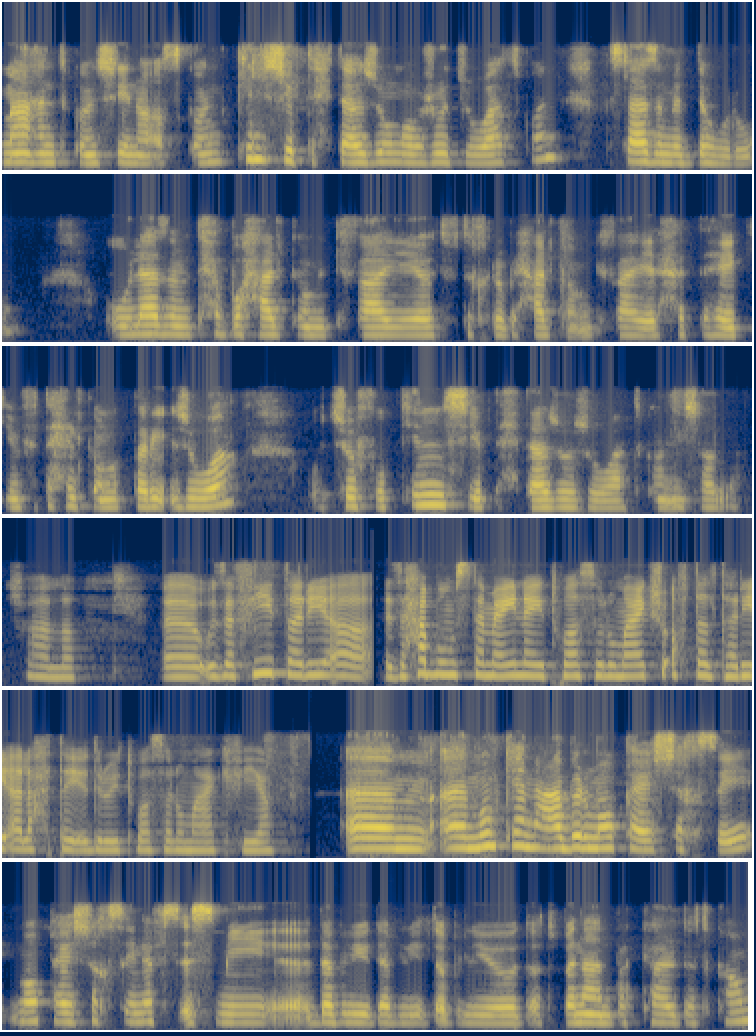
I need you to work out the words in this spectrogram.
ما عندكم شيء ناقصكم كل شيء بتحتاجوه موجود جواتكم بس لازم تدوروا ولازم تحبوا حالكم كفاية وتفتخروا بحالكم كفاية لحتى هيك ينفتح لكم الطريق جوا. وتشوفوا كل شيء بتحتاجوه جواتكم إن شاء الله. إن شاء الله. آه، وإذا في طريقة إذا حبوا مستمعينا يتواصلوا معك شو أفضل طريقة لحتى يقدروا يتواصلوا معك فيها؟ ممكن عبر موقعي الشخصي موقعي الشخصي نفس اسمي www.bananbakar.com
